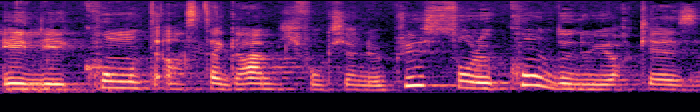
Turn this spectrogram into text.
Et les comptes Instagram qui fonctionnent le plus sont le compte de New-Yorkaises.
